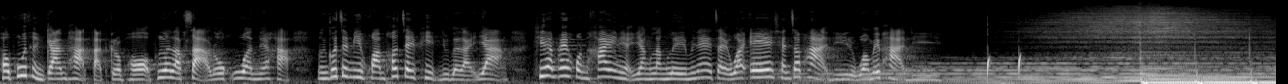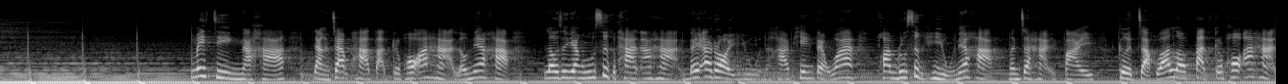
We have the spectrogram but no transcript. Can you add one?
พอพูดถึงการผ่าตัดกระเพาะเพื่อรักษาโรคอ้วนเนี่ยค่ะ มันก็จะมีความเข้าใจผิดอยู่หลาย ๆ อย่าง ที่ทำให้คนไข้เนี่ยยังลังเลไม่แน่ใจว่า เอ๊ฉันจะผ่าดีหรือว่าไม่ผ่าดี ไม่จริงนะคะ หลังจากผ่าตัดกระเพาะอาหารแล้วเนี่ยค่ะ เราจะยังรู้สึกทานอาหารได้อร่อยอยู่นะคะ เพียงแต่ว่าความรู้สึกหิวเนี่ยค่ะ มันจะหายไป เกิดจากว่าเราตัดกระเพาะอาหาร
